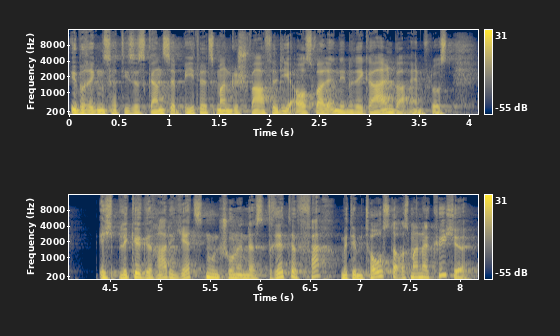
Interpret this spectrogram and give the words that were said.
Übrigens hat dieses ganze Betelsmann-Geschwafel die Auswahl in den Regalen beeinflusst. Ich blicke gerade jetzt nun schon in das dritte Fach mit dem Toaster aus meiner Küche.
